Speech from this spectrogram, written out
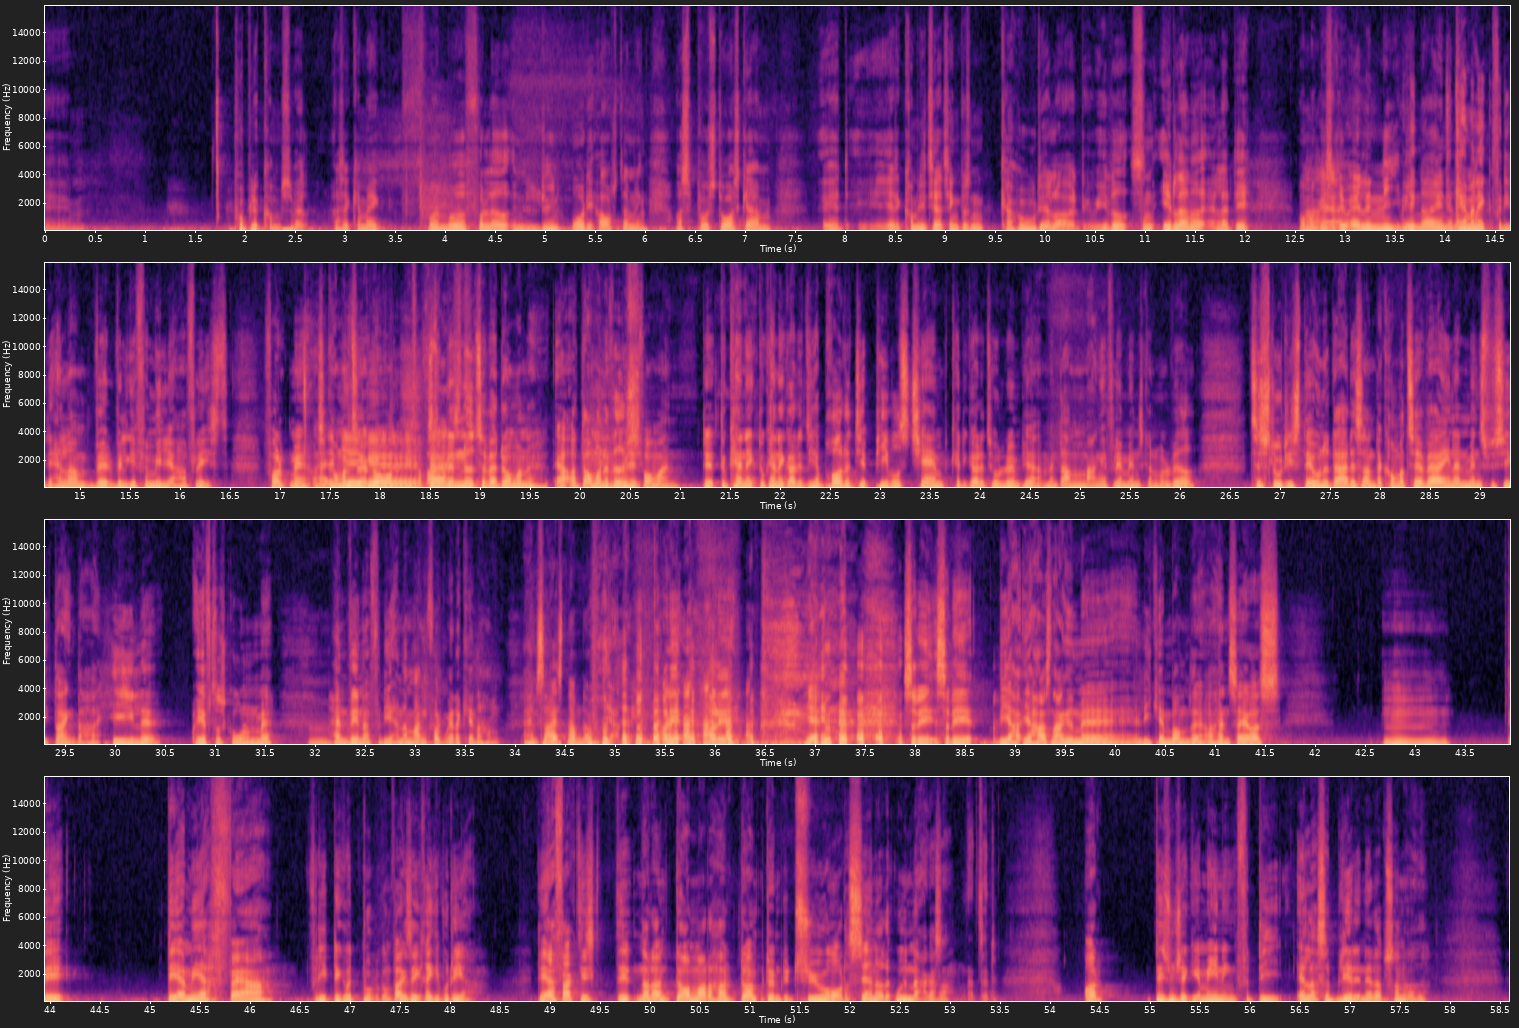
publikumsvalg? Altså kan man ikke på en måde få lavet en lynhurtig afstemning, og så på storskærmen, øh, jeg kom lige til at tænke på sådan Kahoot, eller I ved, sådan et eller andet, eller det, hvor man Ah, kan ja. skrive alle ni Men vinder det, ind. det kan man noget. ikke, fordi det handler om, hvil- hvilke familier har flest folk med, og så det kommer det til at gå over. øh, Så det bliver nødt til at være dommerne, ja, og dommerne ved Nu det i forvejen. Det, du, kan ikke, du kan ikke gøre det. De har prøvet det. De, People's Champ kan de gøre det til Olympia, men der er mange flere mennesker involveret. Til slut i stævnet, der er det sådan, der kommer til at være en eller anden menneskefysikdreng, der har hele efterskolen med. Mm. Han vinder, fordi han har mange folk med, der kender ham. Han 16 ham der? Ja. Og det, og det, Ja. så det, så det, vi har, jeg har snakket med lige kæmpe om det, og han sagde også, mm, det, det er mere fair, fordi det kan publikum faktisk ikke rigtig vurdere. Det er faktisk, det, når der er en dommer, der har døm, dømt i 20 år, der ser noget, der udmærker sig. That's it. Og det synes jeg giver mening, fordi ellers så bliver det netop sådan noget.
